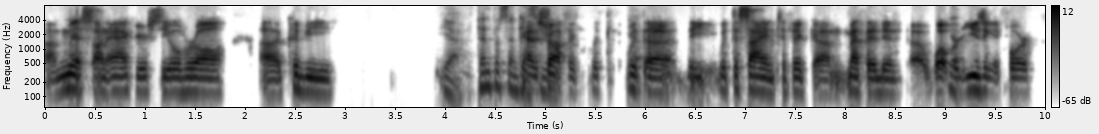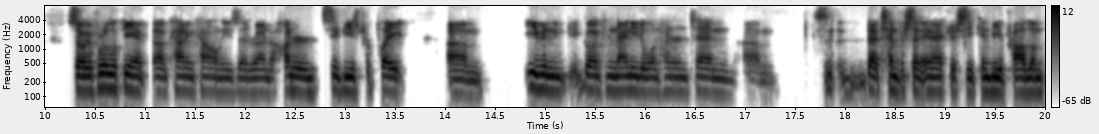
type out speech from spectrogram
uh, miss on accuracy overall uh, could be yeah 10% catastrophic with with yeah. uh, the with the scientific um, method and uh, what yeah. we're using it for. So if we're looking at uh, counting colonies at around 100 CFUs per plate, um, even going from 90 to 110, um, that 10% inaccuracy can be a problem.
